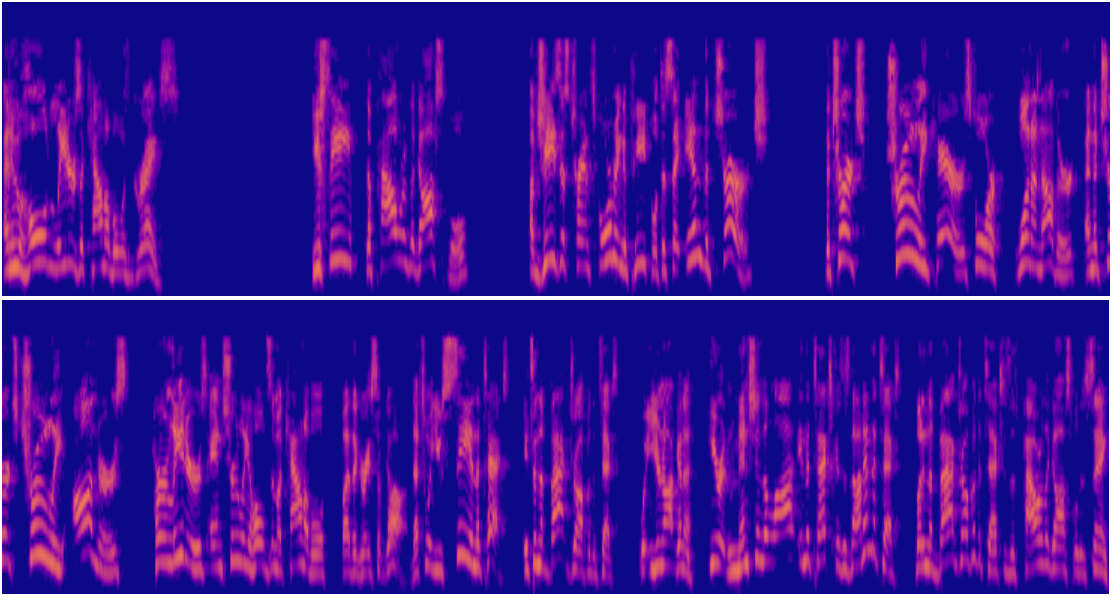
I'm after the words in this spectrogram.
and who hold leaders accountable with grace. You see the power of the gospel of Jesus transforming a people to say in the church, the church truly cares for one another and the church truly honors her leaders and truly holds them accountable by the grace of God. That's what you see in the text. It's in the backdrop of the text. You're not going to hear it mentioned a lot in the text because it's not in the text, but in the backdrop of the text is this power of the gospel that's saying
